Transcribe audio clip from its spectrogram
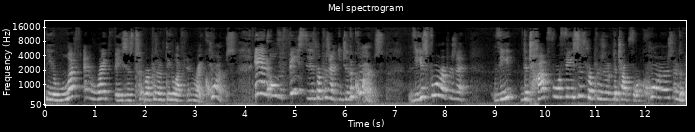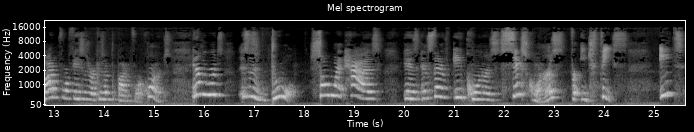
The left and right faces represent the left and right corners. And all the faces represent each of the corners. These four represent the, the top four faces represent the top four corners, and the bottom four faces represent the bottom four corners. In other words, this is dual. So what it has is instead of eight corners, six corners for each face. Eight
